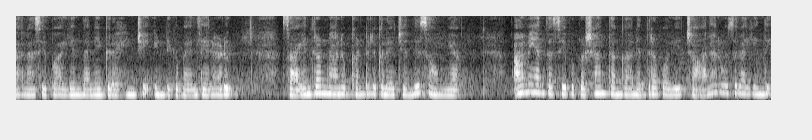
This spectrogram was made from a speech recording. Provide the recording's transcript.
చాలాసేపు అయ్యిందని గ్రహించి ఇంటికి బయలుదేరాడు. సాయంత్రం నాలుగు గంటలకు లేచింది సౌమ్య. ఆమె అంతసేపు ప్రశాంతంగా నిద్రపోయి చాలా రోజులయ్యింది.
